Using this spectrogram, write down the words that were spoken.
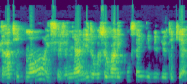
gratuitement et c'est génial et de recevoir les conseils des bibliothécaires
